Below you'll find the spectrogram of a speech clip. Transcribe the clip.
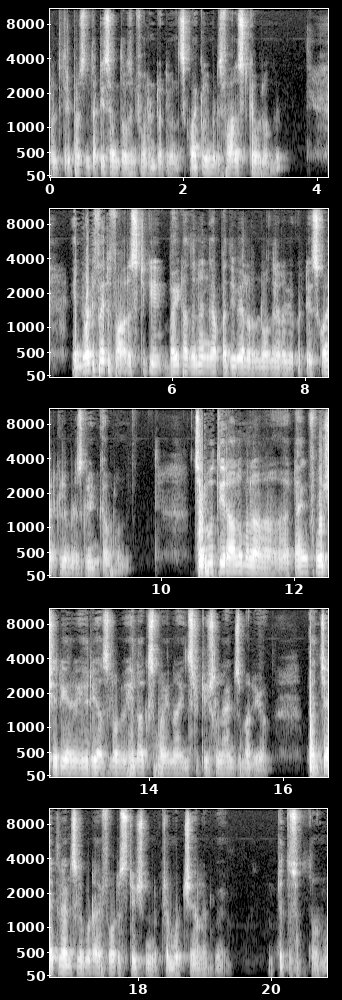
twenty three percent thirty seven thousand four hundred twenty one square kilometres forest cover ఉంది. ఈ నోటిఫైడ్ ఫారెస్ట్కి బయట అదనంగా పదివేల రెండు వందల ఇరవై ఒకటి స్క్వేర్ కిలోమీటర్స్ గ్రీన్ కవర్ ఉంది. చెరువు తీరాలు మన ట్యాంక్ ఫోర్ షీర్ ఏరియాస్లో హిలాక్స్ పైన ఇన్స్టిట్యూషనల్ ల్యాండ్స్ మరియు పంచాయతీ ల్యాండ్స్లో కూడా ఎఫారెస్టేషన్ ప్రమోట్ చేయాలని చిత్తశుద్ధితోను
